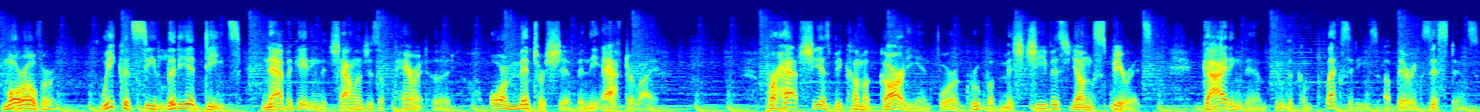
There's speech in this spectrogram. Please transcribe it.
Moreover, we could see Lydia Deetz navigating the challenges of parenthood or mentorship in the afterlife. Perhaps she has become a guardian for a group of mischievous young spirits, guiding them through the complexities of their existence.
